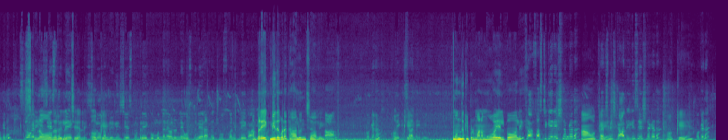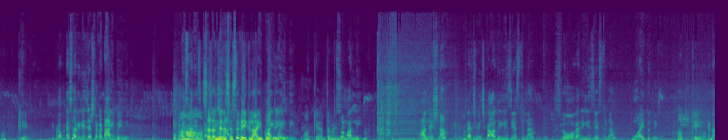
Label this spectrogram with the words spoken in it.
ఓకేనా? Slowగా release చేయాలి. స్లోగా Okay. రిలీజ్ చేస్తూ బ్రేక్ ముందర ఏమైనా ఉన్నాయి వస్తున్నాయి అట్లా చూసుకొని బ్రేక్ బ్రేక్ మీద కూడా కాలు ఉంచాలి. ఓకేనా? అయింది. ముందుకి ఇప్పుడు మనం మూవ్ అయి వెళ్ళిపోవాలి. ఫస్ట్ గేర్ వేసినాం కదా? ఓకే. కాల్ రిలీజ్ చేసినా కదా? ఓకే. ఓకేనా? ఓకే. ఇప్పుడు ఒకటేసారి రిలీజ్ చేసినా కాబట్టి ఆగిపోయింది. సడన్గా తీసేస్తే వెహికల్ ఆగిపోద్ది. ఆగిపోయింది. ఓకే అర్థమైంది. సో మళ్ళీ ఆన్ చేసిన క్లచ్ నుంచి కాల్ రిలీజ్ చేస్తున్నా స్లోగా రిలీజ్ చేస్తున్నా మూవ్ అవుతుంది. ఓకే. ఓకేనా?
